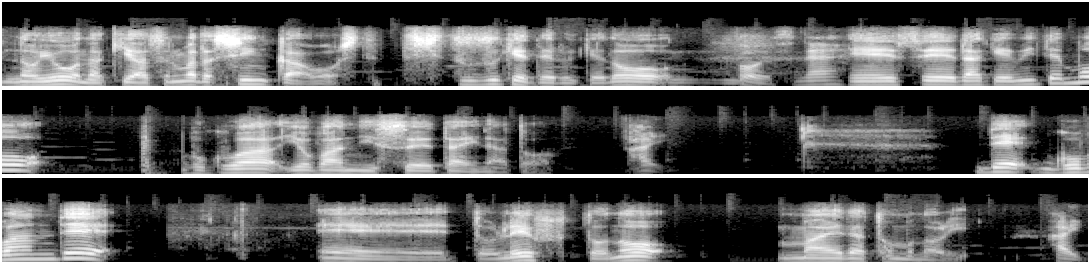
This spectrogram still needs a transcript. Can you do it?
のような気がする。まだ進化をしし続けてるけど、そうですね。平成だけ見ても、僕は4番に据えたいなと。はい。で、5番で、えーっと、レフトの前田智則。はい。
